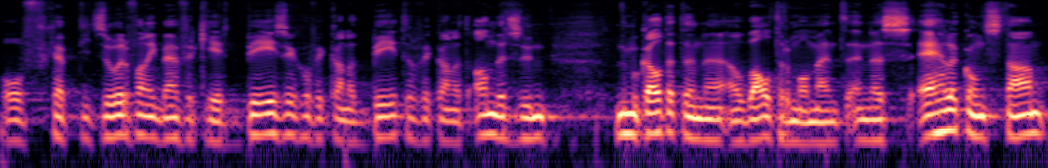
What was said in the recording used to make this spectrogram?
of je hebt iets door van ik ben verkeerd bezig of ik kan het beter of ik kan het anders doen, noem ik altijd een, een Walter-moment. En dat is eigenlijk ontstaan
